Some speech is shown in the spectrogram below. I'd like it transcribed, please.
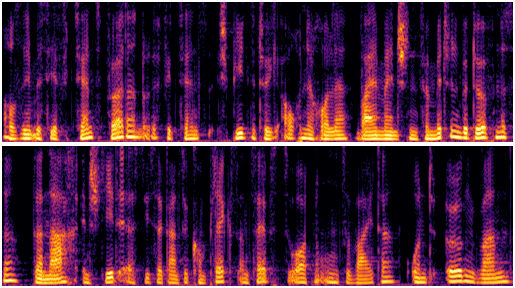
Außerdem ist sie effizienzfördernd und Effizienz spielt natürlich auch eine Rolle, weil Menschen vermitteln Bedürfnisse. Danach entsteht erst dieser ganze Komplex an Selbstzuordnung und so weiter. Und irgendwann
